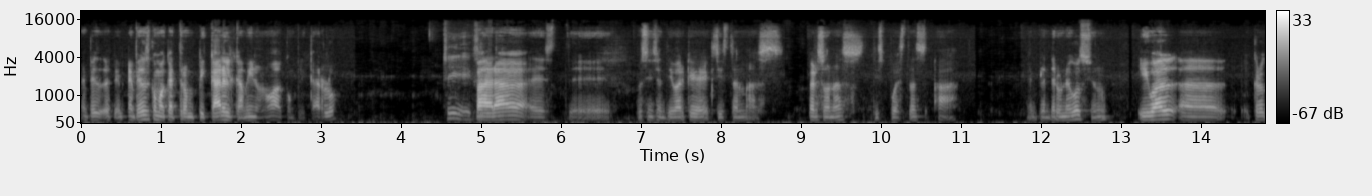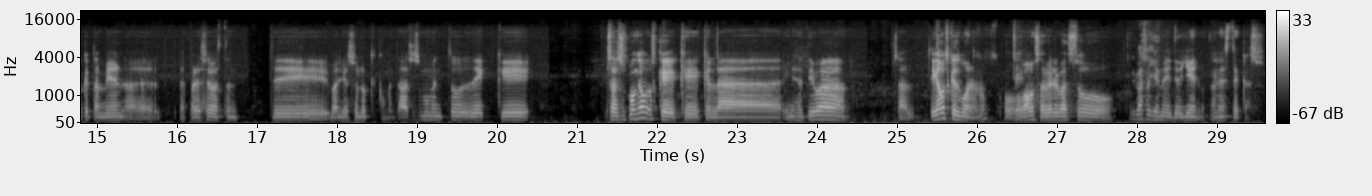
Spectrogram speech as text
empiezas como a trompicar el camino, ¿no? A complicarlo. Sí, Para este, pues incentivar que existan más personas dispuestas a emprender un negocio, ¿no? Igual ah, creo que también ah, me parece bastante valioso lo que comentabas hace un momento de que, o sea, supongamos que, que, la iniciativa, o sea, digamos que es buena, ¿no? O, vamos a ver el vaso, medio lleno en este caso.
